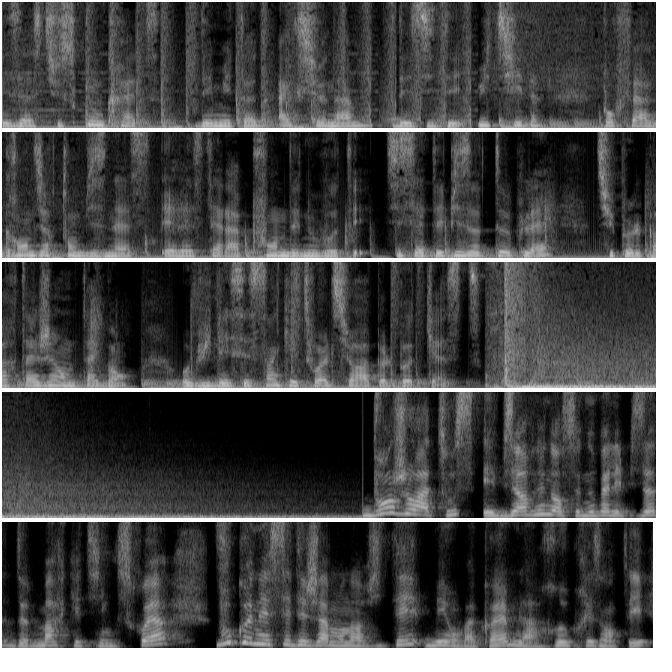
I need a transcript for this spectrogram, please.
des astuces concrètes, des méthodes actionnables, des idées utiles pour faire grandir ton business et rester à la pointe des nouveautés. Si cet épisode te plaît, tu peux le partager en me taguant ou lui laisser 5 étoiles sur Apple Podcast. Bonjour à tous et bienvenue dans ce nouvel épisode de Marketing Square. Vous connaissez déjà mon invité, mais on va quand même la représenter.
